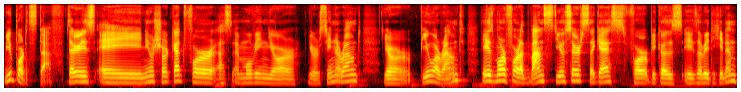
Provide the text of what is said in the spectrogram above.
viewport stuff. There is a new shortcut for uh, moving your, your scene around, your view around. This is more for advanced users, I guess, for because it's a bit hidden,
